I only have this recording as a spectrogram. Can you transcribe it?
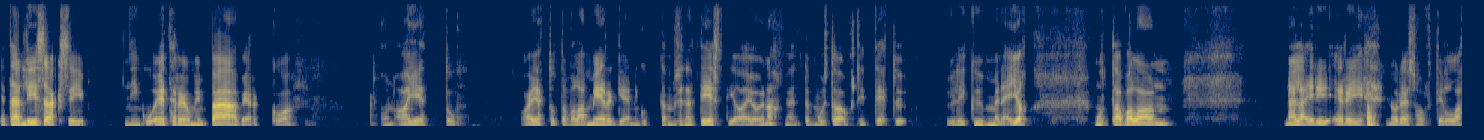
Ja tämän lisäksi niin kuin Ethereumin pääverkkoa on ajettu, ajettu tavallaan merkeen niin kuin tämmöisenä testiajoina. Mä en muista, onko niitä tehty yli kymmenen jo, mutta tavallaan näillä eri, eri Nodesoftilla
